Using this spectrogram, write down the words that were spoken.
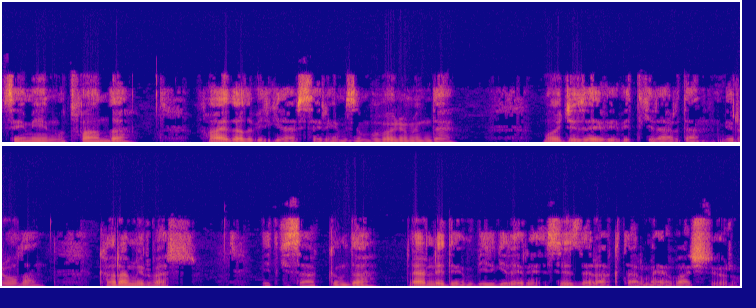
Semih'in mutfağında faydalı bilgiler serimizin bu bölümünde mucizevi bitkilerden biri olan kara mürver bitkisi hakkında derlediğim bilgileri sizlere aktarmaya başlıyorum.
